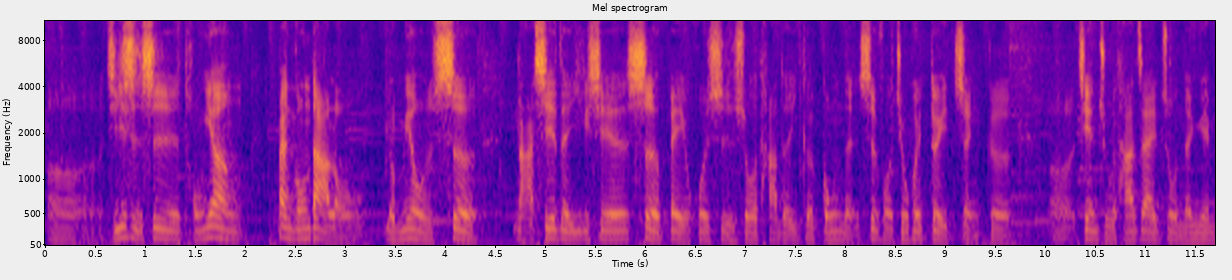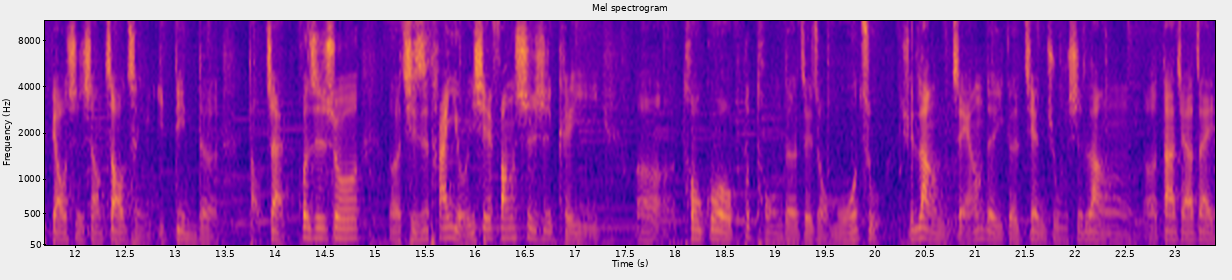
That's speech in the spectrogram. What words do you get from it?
呃，即使是同样办公大楼，有没有设哪些的一些设备，或是说它的一个功能，是否就会对整个呃建筑它在做能源标示上造成一定的导战，或者是说，呃，其实它有一些方式是可以。呃，透过不同的这种模组，去让怎样的一个建筑是让呃大家在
